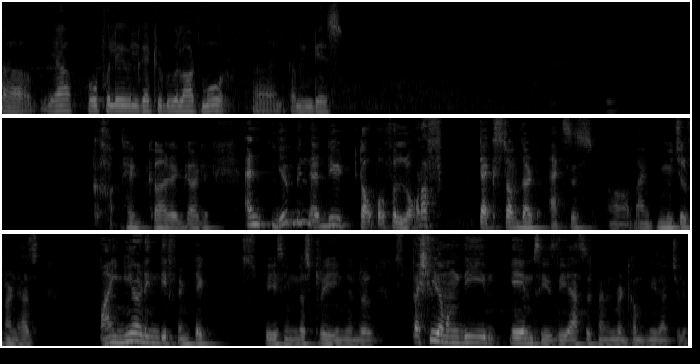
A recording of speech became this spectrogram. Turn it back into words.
Uh, yeah hopefully we'll get to do a lot more uh, in the coming days Got it, got it, got it. And you've been at the top of a lot of tech stuff that Axis uh, Bank Mutual Fund has pioneered in the fintech space industry in general, especially among the AMCs, the asset management companies, actually.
